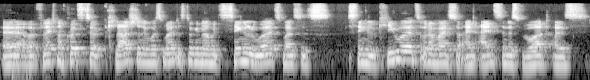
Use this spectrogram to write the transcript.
Äh, aber vielleicht noch kurz zur Klarstellung, was meintest du genau mit Single Words? Meinst du jetzt Single Keywords oder meinst du ein einzelnes Wort als,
